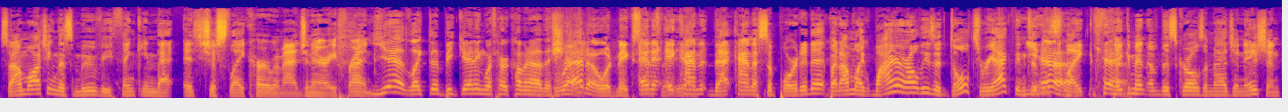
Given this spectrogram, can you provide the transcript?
So I'm watching this movie thinking that it's just like her imaginary friend. Yeah, like the beginning with her coming out of the shadow Right. would make sense. and it, it kind of that kind of supported it. But I'm like, why are all these adults reacting to Yeah, this like yeah. figment of this girl's imagination?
